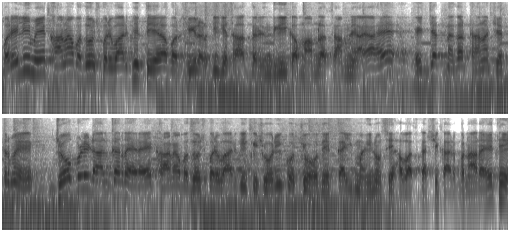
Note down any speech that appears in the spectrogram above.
बरेली में खाना बदोश परिवार की तेरह वर्षीय लड़की के साथ दरिंदगी का मामला सामने आया है। इज़्ज़त नगर थाना क्षेत्र में झोपड़ी डालकर रह रहे खाना बदोश परिवार की किशोरी को चौहदे कई महीनों से हवस का शिकार बना रहे थे।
